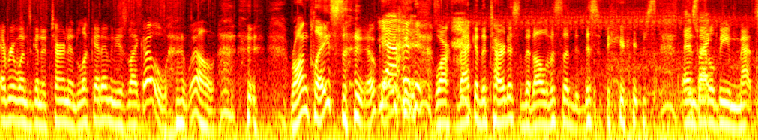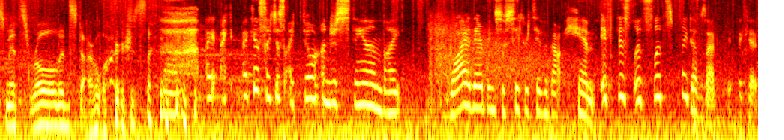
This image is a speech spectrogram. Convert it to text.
everyone's gonna turn and look at him, and he's like, Oh, well, wrong place. okay. Yeah. Walk back in the TARDIS, and then all of a sudden it disappears. and Just that'll be Matt Smith's role in Star Wars. I, I I guess I just I don't understand like why they're being so secretive about him. If this let's let's play devil's advocate.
